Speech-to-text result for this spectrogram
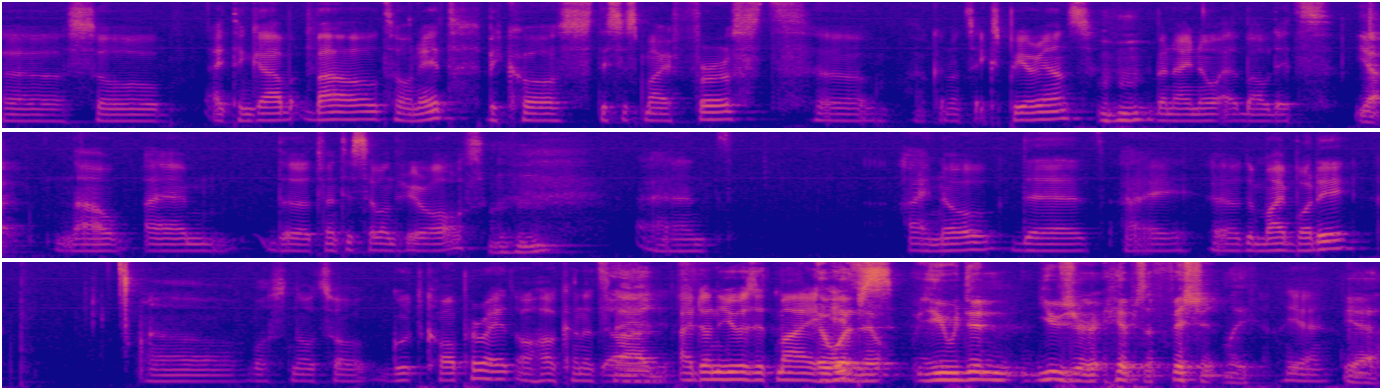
Uh, so I think about on it because this is my first, uh, I say, experience Mm-hmm. when I know about it. Yeah. Now I am the 27 year old Mm-hmm. and I know that I uh, the, my body uh, was not so good cooperate or how can I say Uh, I don't use it my It hips wasn't. You didn't use your hips efficiently. yeah Yeah,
